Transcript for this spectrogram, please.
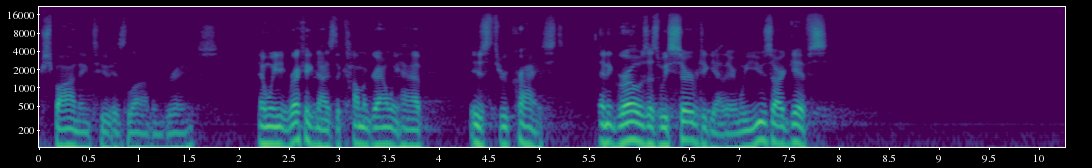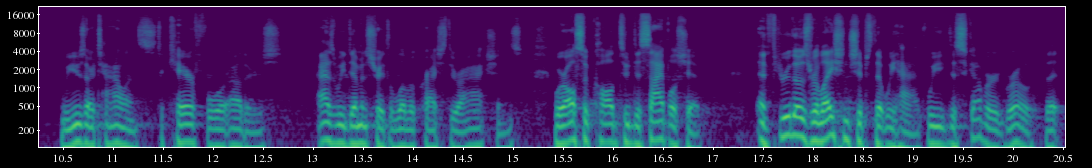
responding to His love and grace. And we recognize the common ground we have is through Christ. And it grows as we serve together and we use our gifts we use our talents to care for others as we demonstrate the love of Christ through our actions. We're also called to discipleship. And through those relationships that we have, we discover growth that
